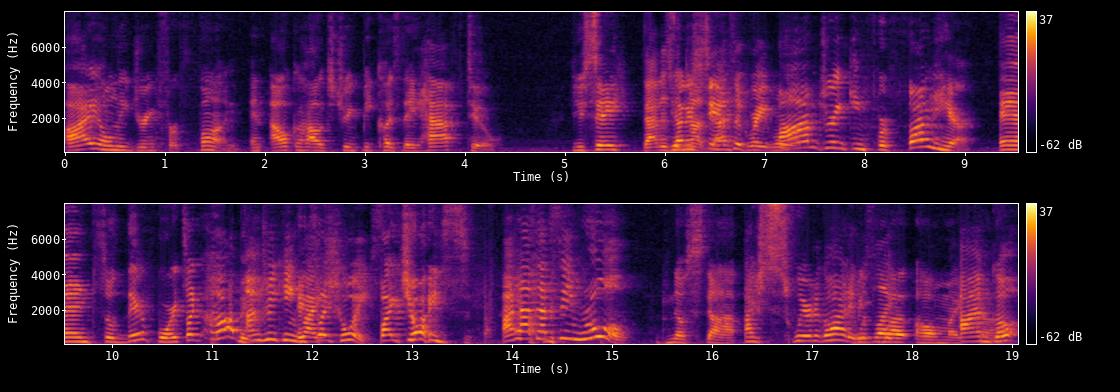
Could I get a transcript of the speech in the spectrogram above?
I only drink for fun, and alcoholics drink because they have to. You see, That is you nut- understand? That's a great rule. I'm drinking for fun here, and so therefore it's like a hobby. I'm drinking It's by like- choice. by choice. I have that same rule. No, stop. I swear to God, it was like Well, oh my I'm go.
